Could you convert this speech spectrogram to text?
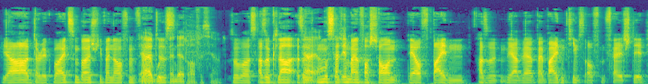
Ja, Derek White zum Beispiel, wenn er auf dem Feld ja, gut, ist. wenn der drauf ist, ja. Sowas. Also klar, also ja, ja. man muss halt immer einfach schauen, wer auf beiden, also ja, wer bei beiden Teams auf dem Feld steht.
